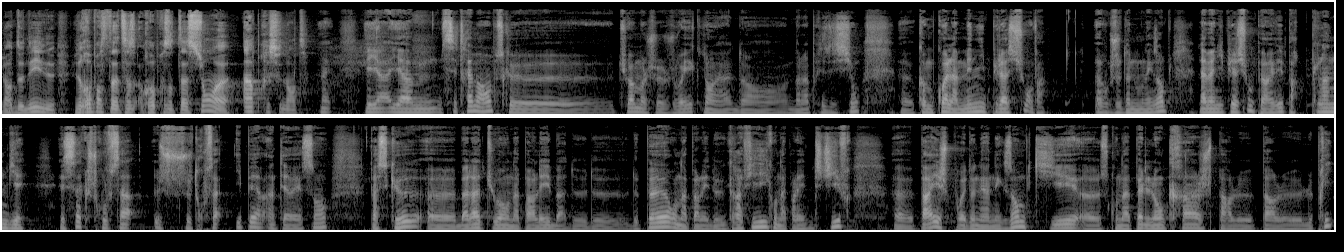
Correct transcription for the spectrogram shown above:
leur donner une, une représenta- représentation euh, impressionnante. Et y y a, hum, c'est très marrant parce que, tu vois, moi je, voyais que dans la, dans, dans la euh, comme quoi la manipulation, enfin, avant que je donne mon exemple, la manipulation peut arriver par plein de biais. Et c'est ça que je trouve ça, je trouve ça hyper intéressant parce que euh, bah là, tu vois, on a parlé bah, de, peur, on a parlé de graphique, on a parlé de chiffres. Pareil, je pourrais donner un exemple qui est ce qu'on appelle l'ancrage par le prix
